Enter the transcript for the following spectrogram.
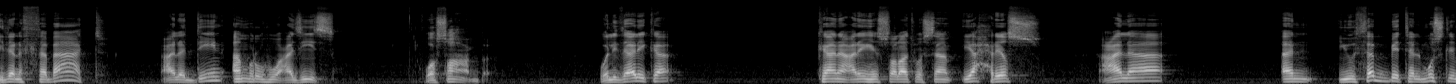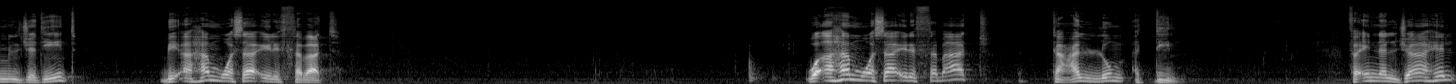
اذا الثبات على الدين أمره عزيز وصعب. ولذلك كان عليه الصلاة والسلام يحرص على أن يثبت المسلم الجديد بأهم وسائل الثبات. وأهم وسائل الثبات تعلم الدين. فإن الجاهل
